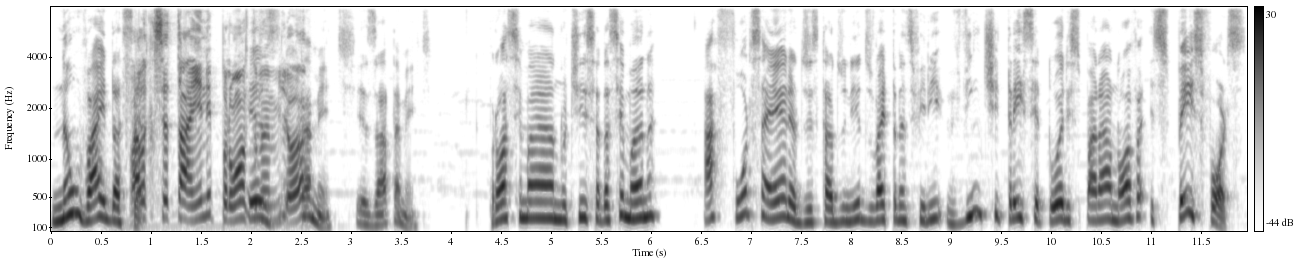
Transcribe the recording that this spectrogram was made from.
não vai dar Fala certo. que você tá indo e pronto, não é melhor? Exatamente, exatamente. Próxima notícia da semana. A Força Aérea dos Estados Unidos vai transferir 23 setores para a nova Space Force.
